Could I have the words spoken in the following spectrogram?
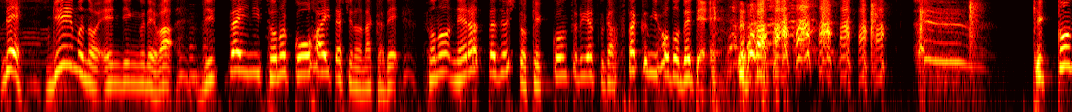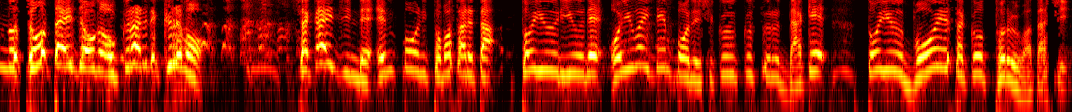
で、ゲームのエンディングでは、実際にその後輩たちの中で、その狙った女子と結婚する奴が2組ほど出て、結婚の招待状が送られてくるも、社会人で遠方に飛ばされたという理由でお祝い店舗で祝福するだけという防衛策を取る私。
